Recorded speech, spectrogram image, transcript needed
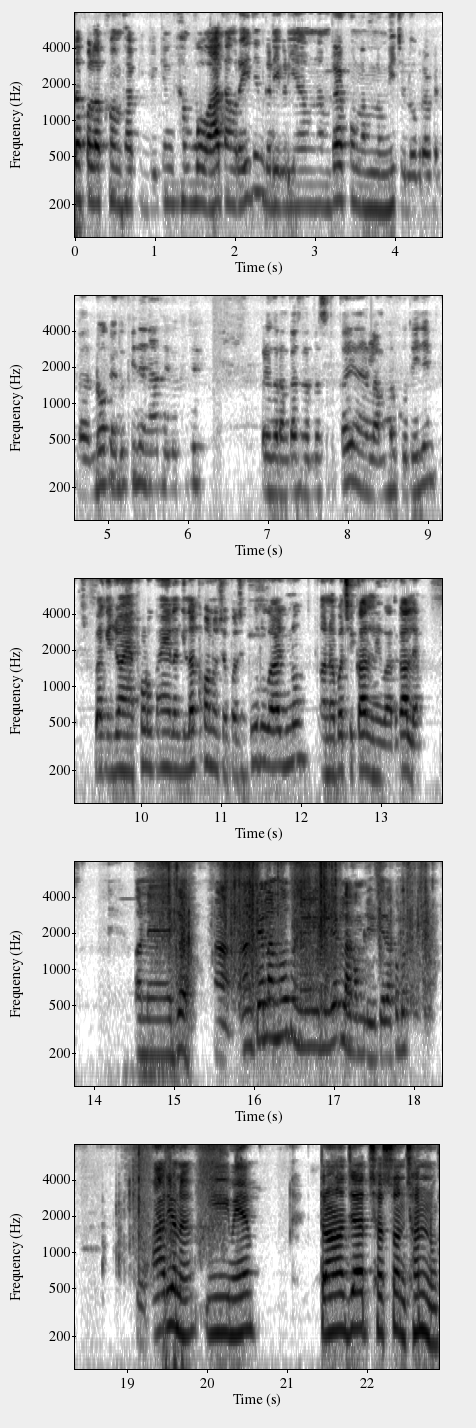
લખો લખવામાં થાકી ગયો. કેમ કે બહુ હાથ આમ રહી જાય ને ઘડી ઘડી આમ આમ રાખું ને આમ આમ નીચે ડોક રાખે એટલે ડોકે દુખી જાય નાથે દુખી જાય. ઘડી વાર આમ કસરત બસરત કરીને એટલે આમ હરખું થઈ જાય. બાકી જો અહીંયા થોડુંક અહીંયા લગી લખવાનું છે, પછી પૂરું આજનું અને પછી કાલની વાત, કાલે. અને જો, હા, આમ પહેલાંનું હતું ને એ મેં કેટલા કમ્પ્લીટ કર્યા, ખબર? તો આ રહ્યો ને એ મેં ત્રણ હજાર છસો ને છન્નું.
